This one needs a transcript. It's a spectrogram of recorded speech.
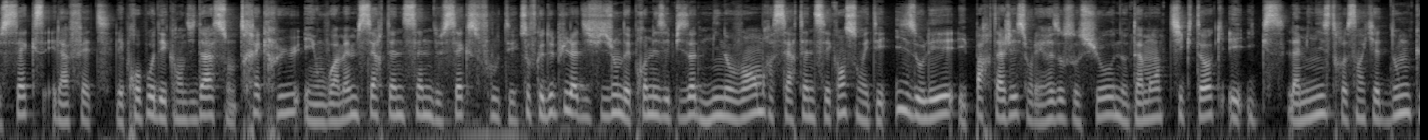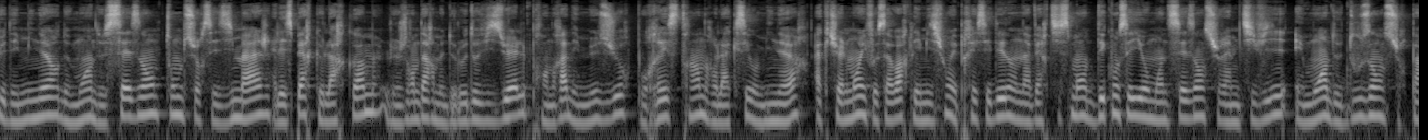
sexe et la fête. Les propos des candidats sont très crus et on voit même certaines scènes de sexe floutées. Sauf que depuis la diffusion des premiers épisodes mi-novembre, certaines séquences ont été isolées et partagées sur les réseaux sociaux, notamment TikTok et X. La ministre s'inquiète donc que des mineurs de moins de 16 ans tombent sur ces images. Elle espère que l'ARCOM, le gendarme de l'audiovisuel, prendra des mesures pour restreindre l'accès aux mineurs. Actuellement, il faut savoir que l'émission est précédée d'un avertissement déconseillé aux moins de 16 ans sur MTV et moins de 12 ans sur Paramount+.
